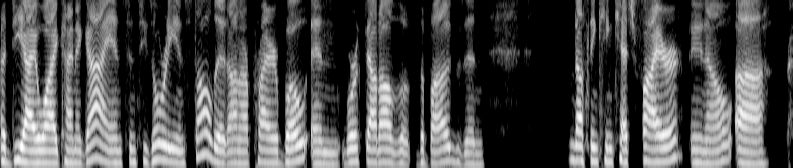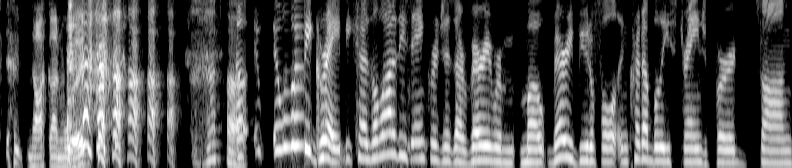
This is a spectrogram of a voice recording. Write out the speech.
a DIY kind of guy. And since he's already installed it on our prior boat and worked out all the, the bugs and nothing can catch fire, you know, uh, Knock on wood. Uh, it, it would be great because a lot of these anchorages are very remote, very beautiful, incredibly strange bird song.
